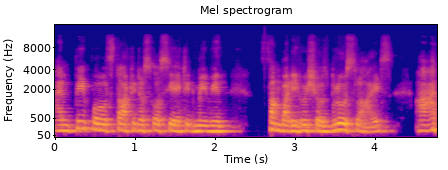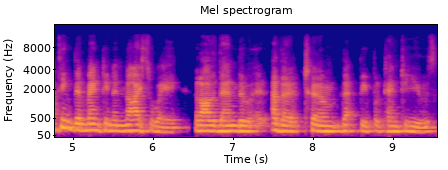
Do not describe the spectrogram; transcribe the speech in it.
and people started associating me with somebody who shows blue slides I think they meant in a nice way rather than the other term that people tend to use.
